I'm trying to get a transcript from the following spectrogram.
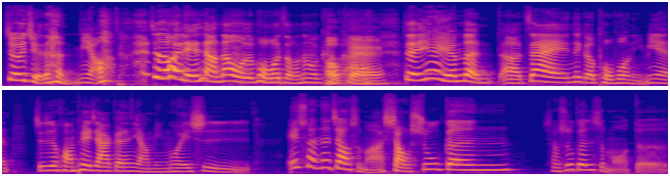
就会觉得很妙，就是会联想到我的婆婆怎么那么可爱。对，因为原本呃在那个婆婆里面，就是黄佩嘉跟杨明威是。哎，算那叫什么啊？小叔跟小叔跟什么的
